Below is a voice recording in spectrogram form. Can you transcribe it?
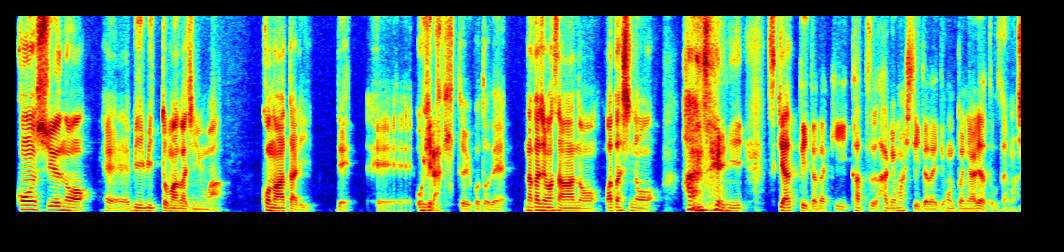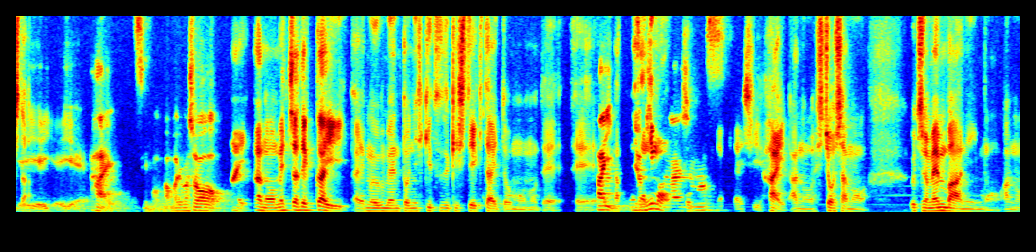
今週の、えー、b ビットマガジンはこの辺りで、えーお開きということで、中島さん、あの私の反省に付き合っていただき、かつ励ましていただいて、本当にありがとうございました。いえいえいえ。はい。次も頑張りましょはい、あのめっちゃでっかい、えームーブメントに引き続きしていきたいと思うので、えーはい中島さんにもお願いしますはい、あの視聴者のうちのメンバーにもあの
